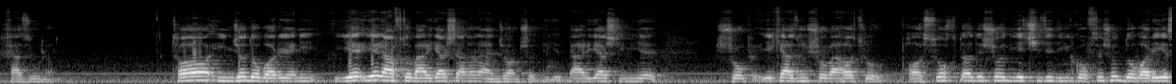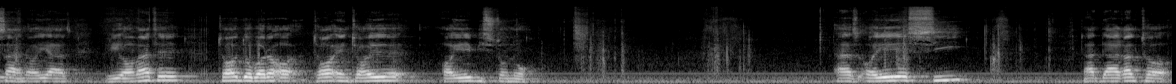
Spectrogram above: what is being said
خزولا تا اینجا دوباره یعنی یه, رفت و برگشت الان انجام شد دیگه. برگشتیم یه شب... یکی از اون شبهات رو پاسخ داده شد یه چیز دیگه گفته شد دوباره یه صحنه‌ای از قیامت تا دوباره آ... تا انتهای آیه 29 از آیه سی حداقل تا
